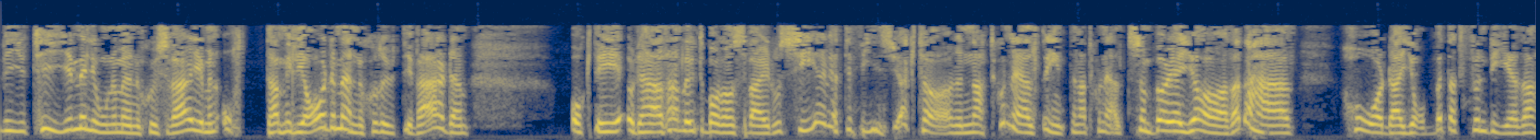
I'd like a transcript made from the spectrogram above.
vi är ju 10 miljoner människor i Sverige men 8 miljarder människor ute i världen. Och det, och det här handlar ju inte bara om Sverige, då ser vi att det finns ju aktörer nationellt och internationellt som börjar göra det här hårda jobbet att fundera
